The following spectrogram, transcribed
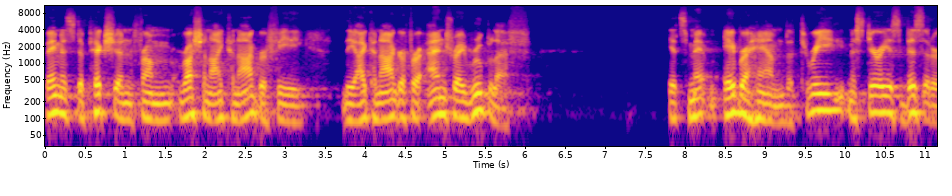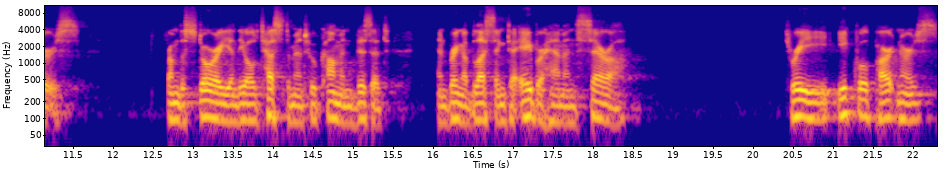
famous depiction from Russian iconography, the iconographer Andrei Rublev. It's Abraham, the three mysterious visitors from the story in the Old Testament who come and visit and bring a blessing to Abraham and Sarah. Three equal partners,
